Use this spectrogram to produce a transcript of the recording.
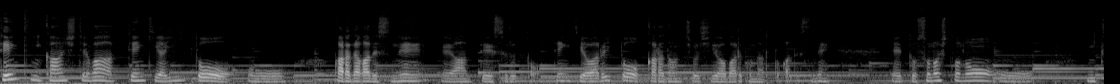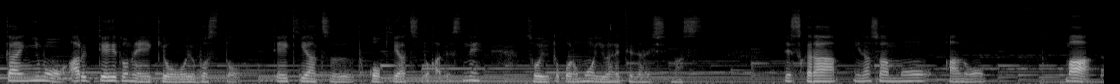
天気に関しては天気がいいと体がですね安定すると。天気が悪いと体の調子が悪くなるとかですね、えっと、その人の肉体にもある程度の影響を及ぼすと。低気圧高気圧とかですね。そういうところも言われてたりします。ですから皆さんもあのまあ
